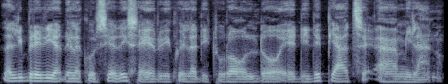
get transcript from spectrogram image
la libreria della Corsia dei Servi, quella di Turoldo e di De Piazze a Milano.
